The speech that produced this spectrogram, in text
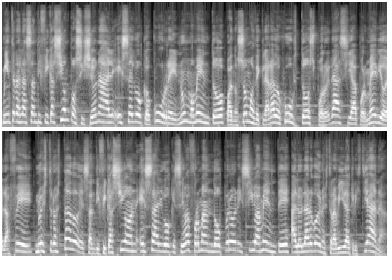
mientras la santificación posicional es algo que ocurre en un momento cuando somos declarados justos por gracia, por medio de la fe, nuestro estado de santificación es algo que se va formando progresivamente a lo largo de nuestra vida cristiana.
